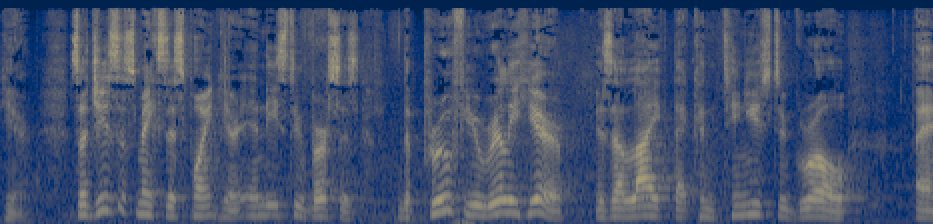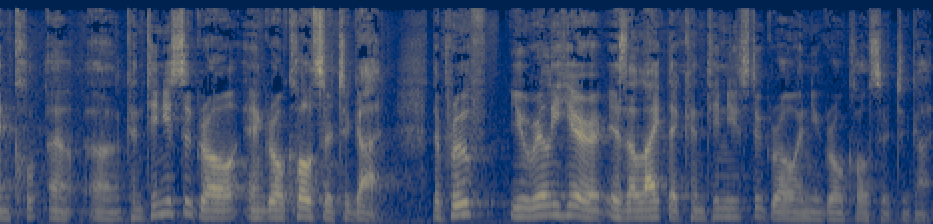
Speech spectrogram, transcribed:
here. So Jesus makes this point here in these two verses. The proof you really hear is a life that continues to grow and uh, uh, continues to grow and grow closer to God. The proof you really hear is a life that continues to grow and you grow closer to God.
